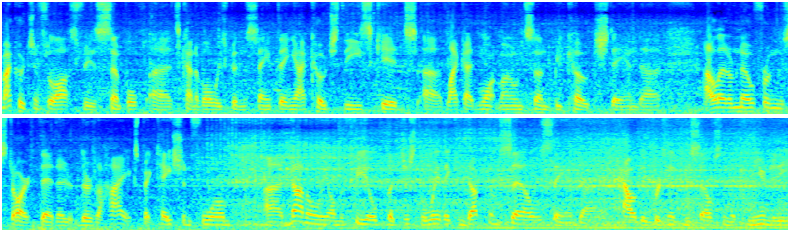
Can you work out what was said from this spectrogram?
my coaching philosophy is simple. Uh, it's kind of always been the same thing. I coach these kids uh, like I'd want my own son to be coached, and uh, I let them know from the start that uh, there's a high expectation for them, uh, not only on the field, but just the way they conduct themselves and how they present themselves in the community.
